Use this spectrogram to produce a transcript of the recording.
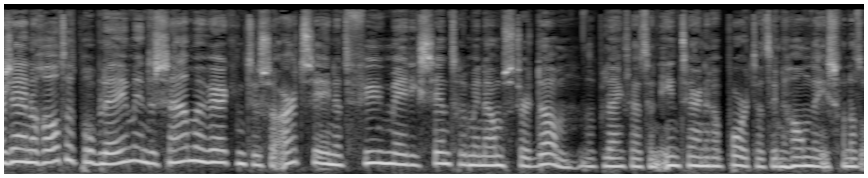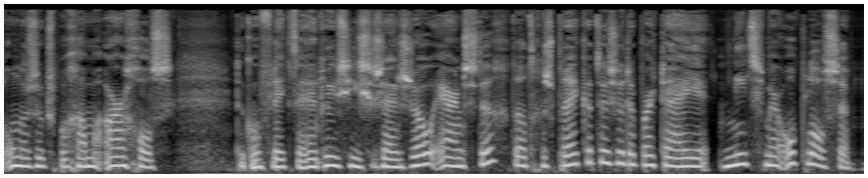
Er zijn nog altijd problemen in de samenwerking tussen artsen in het VU Medisch Centrum in Amsterdam. Dat blijkt uit een intern rapport dat in handen is van het onderzoeksprogramma Argos. De conflicten en ruzies zijn zo ernstig dat gesprekken tussen de partijen niets meer oplossen.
